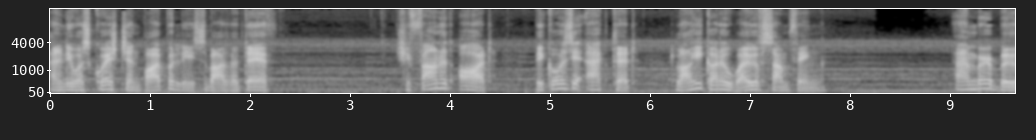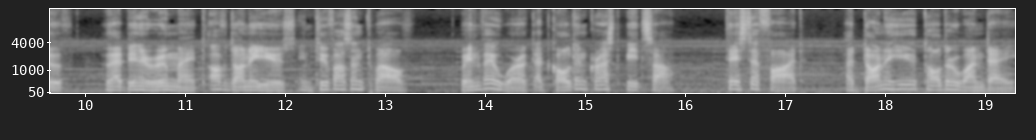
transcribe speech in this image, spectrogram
and he was questioned by police about the death. She found it odd because he acted like he got away with something. Amber Booth, who had been a roommate of Donahue's in 2012 when they worked at Golden Crust Pizza, testified that Donahue told her one day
